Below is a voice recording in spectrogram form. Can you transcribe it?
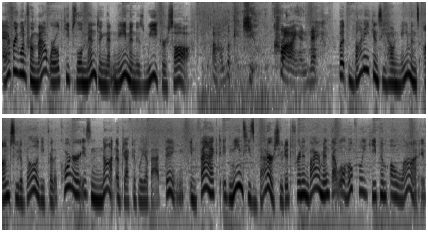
Everyone from that world keeps lamenting that Namond is weak or soft. Oh, look at you, crying now. But Bunny can see how Namond's unsuitability for the corner is not objectively a bad thing. In fact, it means he's better suited for an environment that will hopefully keep him alive.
